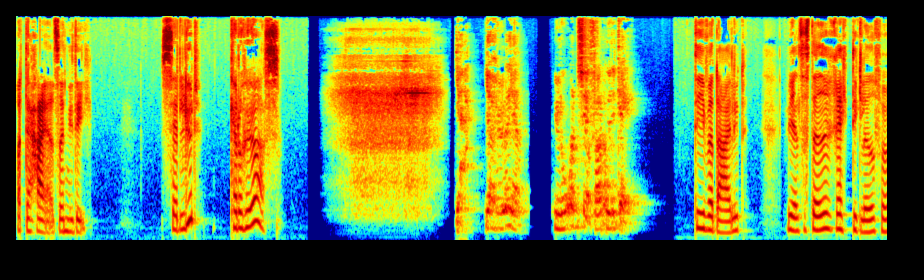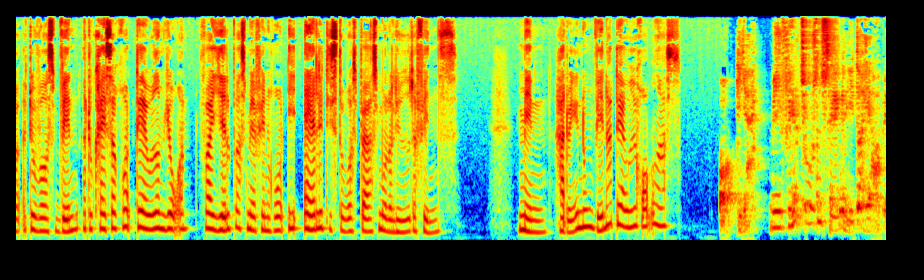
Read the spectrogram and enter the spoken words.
Og der har jeg altså en idé. Satellit, kan du høre os? Ja, jeg hører jer. Jorden ser flot ud i dag. Det var dejligt. Vi er altså stadig rigtig glade for, at du er vores ven, og du kredser rundt derude om jorden, for at hjælpe os med at finde rundt i alle de store spørgsmål og lyde, der findes. Men har du egentlig nogle venner derude i rummet også? Åh oh, ja, vi er flere tusind satellitter heroppe,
